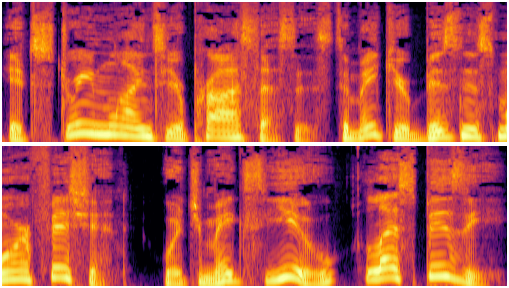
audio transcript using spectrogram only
It streamlines your processes to make your business more efficient, which makes you less busy.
